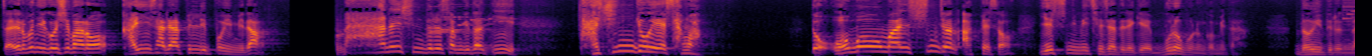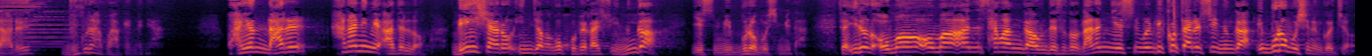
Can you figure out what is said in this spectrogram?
자, 여러분 이곳이 바로 가이사랴 빌립보입니다. 많은 신들을 섬기던 이 다신교의 상황, 또 어마어마한 신전 앞에서 예수님이 제자들에게 물어보는 겁니다. 너희들은 나를 누구라고 하겠느냐? 과연 나를 하나님의 아들로 메시아로 인정하고 고백할 수 있는가? 예수님이 물어보십니다. 자, 이런 어마어마한 상황 가운데서도 나는 예수님을 믿고 따를 수 있는가? 물어보시는 거죠.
